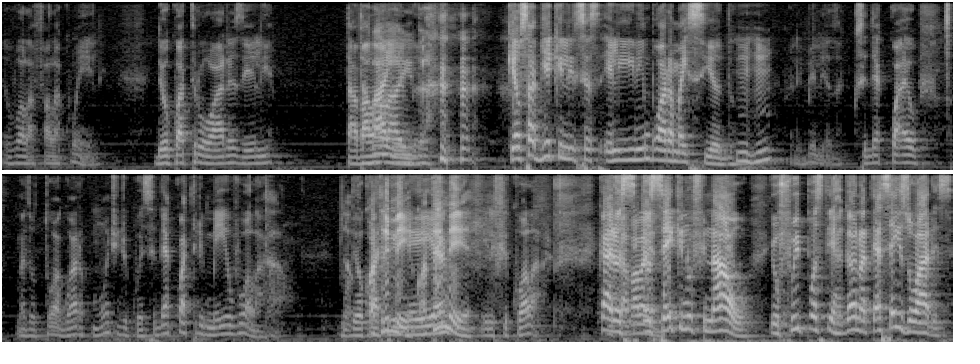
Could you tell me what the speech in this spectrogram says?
eu vou lá falar com ele. Deu quatro horas, ele tava, Tava lá, lá ainda. Porque eu sabia que ele, ele ia embora mais cedo. Uhum. Falei, beleza. Se der eu, mas eu tô agora com um monte de coisa. Se der quatro e meia, eu vou lá. Tá. Não, Deu quatro e meia, quatro e meia. Ele ficou lá. Cara, eu, eu ainda. sei que no final, eu fui postergando até seis horas.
